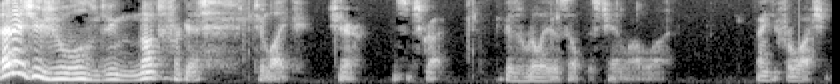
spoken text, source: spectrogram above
And as usual, do not forget to like, share, and subscribe because it really does help this channel out a lot. Thank you for watching.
